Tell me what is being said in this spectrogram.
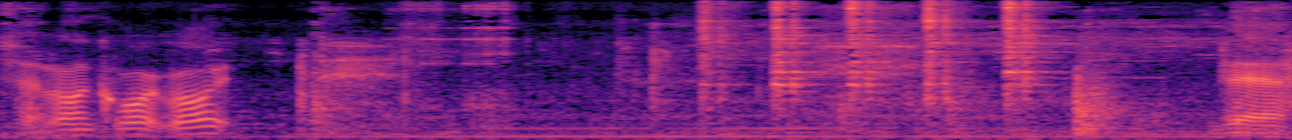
Is that line quite right? There.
